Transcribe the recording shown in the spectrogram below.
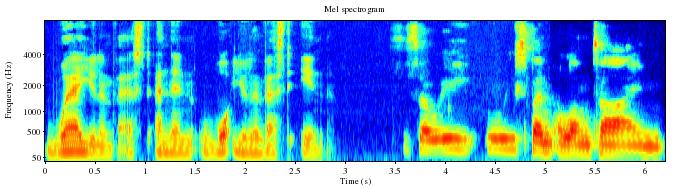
where you'll invest, and then what you'll invest in? So we we spent a long time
